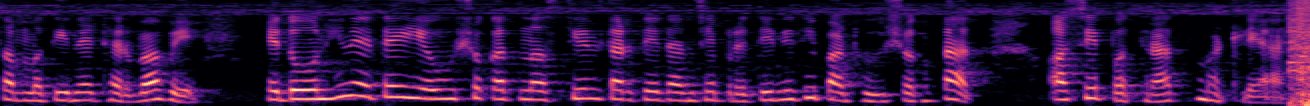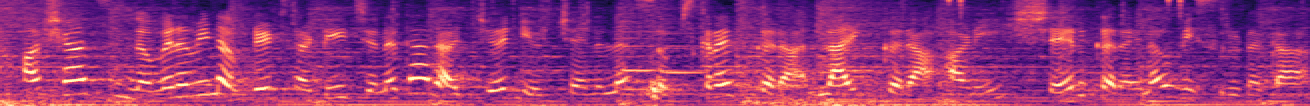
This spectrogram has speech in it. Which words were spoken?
संमतीने ठरवावे. हे दोन्ही नेते येऊ शकत नसतील तर ते त्यांचे प्रतिनिधी पाठवू शकतात असे पत्रात म्हटले आहे. अशाच नवनवीन अपडेटसाठी जनता राज्य न्यूज चॅनलला सबस्क्राईब करा लाईक करा आणि शेअर करायला विसरू नका.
